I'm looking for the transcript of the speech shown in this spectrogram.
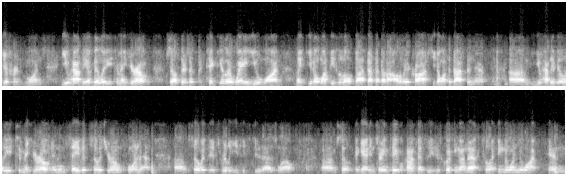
different ones. You have the ability to make your own. So if there's a particular way you want like you don't want these little dot, dot, dot, dot, all the way across. You don't want the dots in there. Um, you have the ability to make your own and then save it so it's your own format. Um, so it, it's really easy to do that as well. Um, so again, inserting table of contents is easy as clicking on that, selecting the one you want, and,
